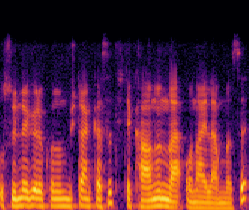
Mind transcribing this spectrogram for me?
usulüne göre konulmuştan kasıt işte kanunla onaylanması.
